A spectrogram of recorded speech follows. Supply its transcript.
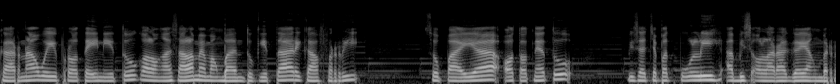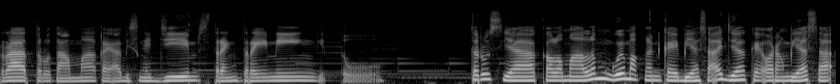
Karena whey protein itu kalau nggak salah memang bantu kita recovery supaya ototnya tuh bisa cepat pulih abis olahraga yang berat terutama kayak abis nge-gym, strength training gitu. Terus ya kalau malam gue makan kayak biasa aja kayak orang biasa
